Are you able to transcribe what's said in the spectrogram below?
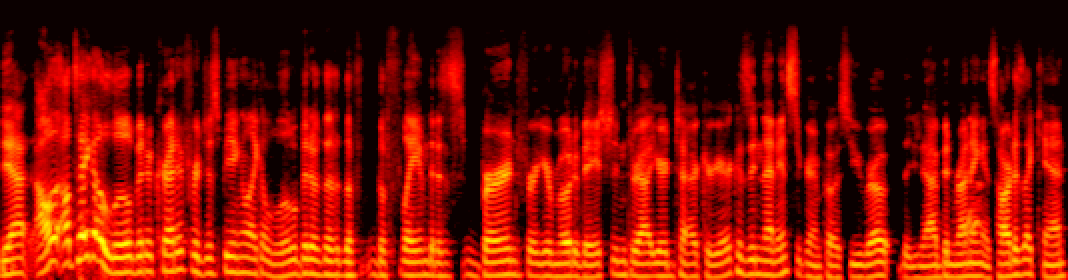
Yeah, I'll I'll take a little bit of credit for just being like a little bit of the the, the flame that has burned for your motivation throughout your entire career. Because in that Instagram post, you wrote that you know I've been running as hard as I can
